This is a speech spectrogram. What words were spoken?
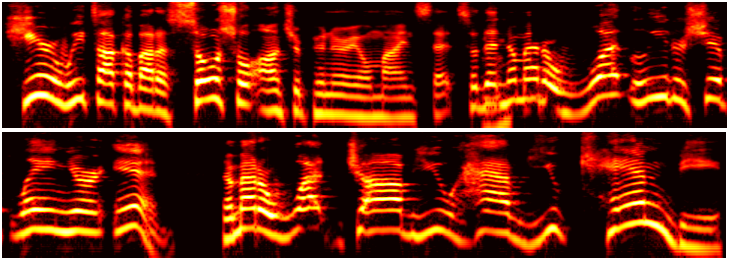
Here we talk about a social entrepreneurial mindset so that mm-hmm. no matter what leadership lane you're in, no matter what job you have, you can be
